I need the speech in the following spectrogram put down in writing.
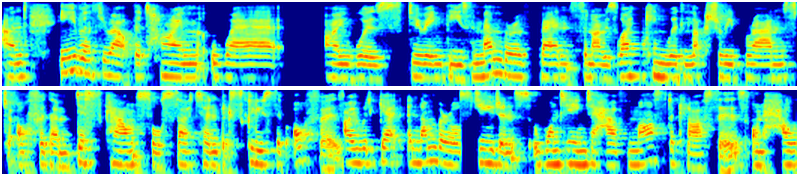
And even throughout the time where I was doing these member events and I was working with luxury brands to offer them discounts or certain exclusive offers. I would get a number of students wanting to have masterclasses on how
